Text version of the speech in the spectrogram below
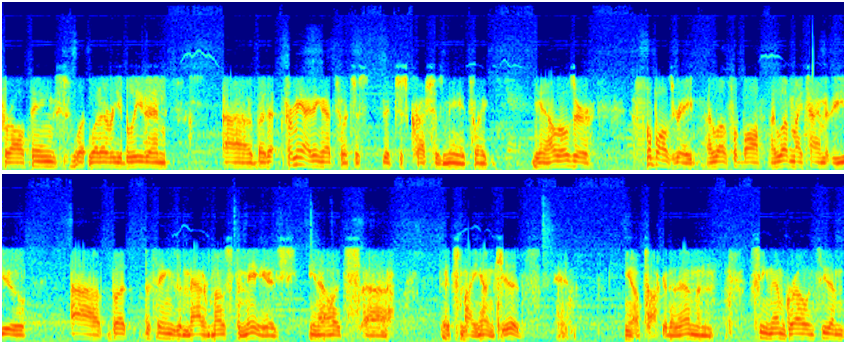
for all things, whatever you believe in. Uh, but for me, I think that's what just it just crushes me. It's like, you know, those are football's great. I love football. I love my time at the U. Uh, but the things that matter most to me is, you know, it's uh, it's my young kids, and you know, talking to them and seeing them grow and see them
